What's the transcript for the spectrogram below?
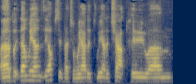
Uh, but then we owned the opposite spectrum. We had a we had a chap who um,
